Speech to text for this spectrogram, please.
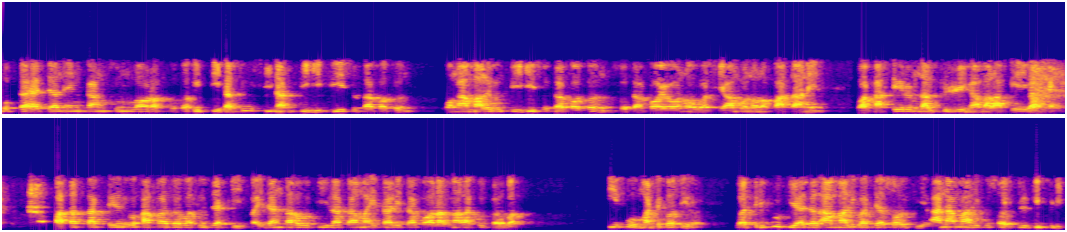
Mubtahadan engkang sumlorot atau ibtihadu sinar bihi fi sutakotun. Wong amale bihi sudakotun, sudakoyo ono wasiamun ono patane. Wa kasirun nal birri ngamal api yo akeh. Patas takdiru hafadhu wa tuzaki. Faidan tahu bila kama italita qala malakul bawa. Ibu madeko sira. Wa tribu biadal amali wa jasolbi. Ana maliku soibil kibri.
